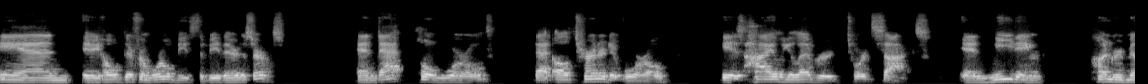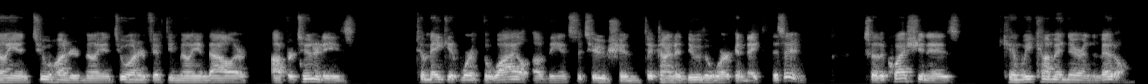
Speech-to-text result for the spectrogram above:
And a whole different world needs to be there to service. And that whole world that alternative world is highly levered towards size and needing 100 million, 200 million, 250 million dollar opportunities to make it worth the while of the institution to kind of do the work and make the decision. So the question is, can we come in there in the middle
